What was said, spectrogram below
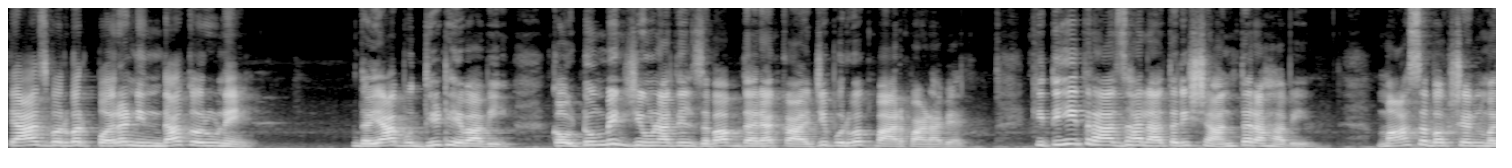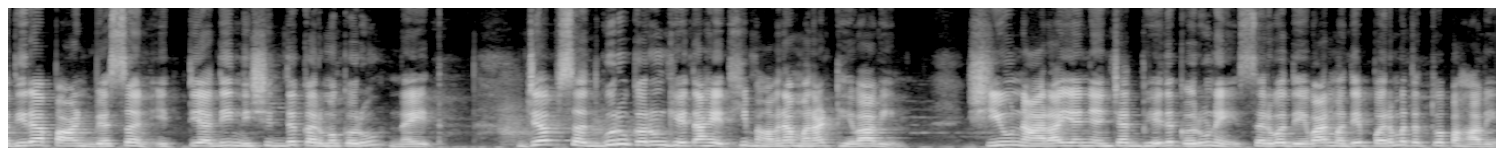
त्याचबरोबर परनिंदा करू नये. दयाबुद्धी ठेवावी. कौटुंबिक जीवनातील जबाबदाऱ्या काळजीपूर्वक पार पाडाव्यात. कितीही त्रास झाला तरी शांत राहावे. मांसभक्षण मदिरापान व्यसन इत्यादी निषिद्ध कर्म करू नयेत. जप सद्गुरू करून घेत आहेत ही भावना मनात ठेवावी. शिव नारायण यांच्यात भेद करू नये सर्व देवांमध्ये परमतत्व पहावे.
